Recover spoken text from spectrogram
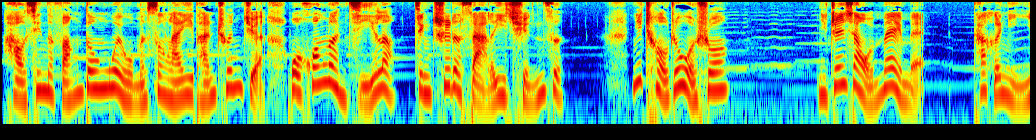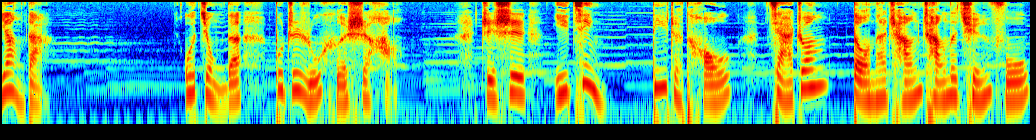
好心的房东为我们送来一盘春卷，我慌乱极了，竟吃的撒了一裙子。你瞅着我说：“你真像我妹妹，她和你一样大。”我窘得不知如何是好，只是一静。低着头，假装抖那长长的裙服。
